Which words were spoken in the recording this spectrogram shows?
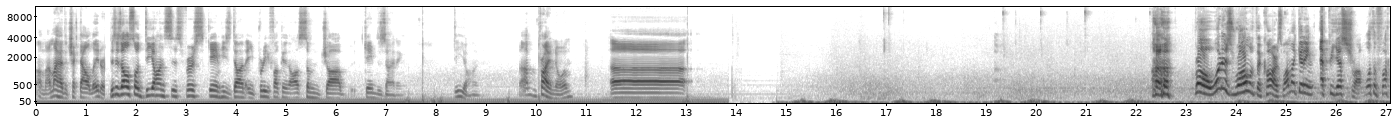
Oh, I might have to check that out later. This is also Dion's first game. He's done a pretty fucking awesome job game designing. Dion. I probably know him. Uh... Bro, what is wrong with the cars? Why am I getting FPS drop? What the fuck?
